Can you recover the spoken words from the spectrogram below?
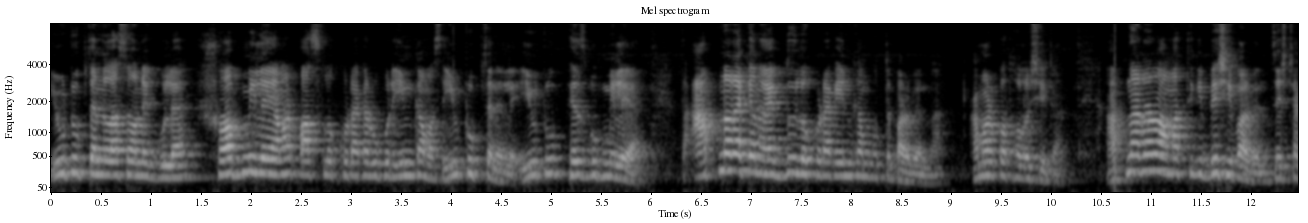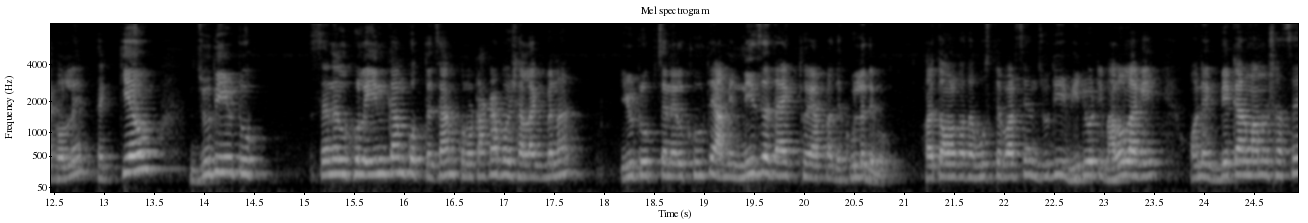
ইউটিউব চ্যানেল আছে অনেকগুলা, সব মিলে আমার পাঁচ লক্ষ টাকার উপরে ইনকাম আছে ইউটিউব চ্যানেলে ইউটিউব ফেসবুক মিলে তা আপনারা কেন এক, দুই লক্ষ টাকা ইনকাম করতে পারবেন না? আমার কথা হলো সেটা। আপনারাও আমার থেকে বেশি পারবেন চেষ্টা করলে। তা কেউ যদি ইউটিউব চ্যানেল খুলে ইনকাম করতে চান, কোনো টাকা পয়সা লাগবে না। ইউটিউব চ্যানেল খুলতে আমি নিজে দায়িত্ব হয়ে আপনাদের খুলে দেবো। হয়তো আমার কথা বুঝতে পারছেন। যদি ভিডিওটি ভালো লাগে, অনেক বেকার মানুষ আছে,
